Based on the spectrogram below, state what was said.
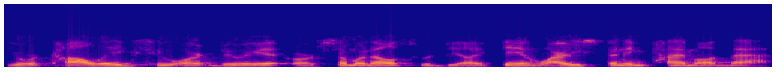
your colleagues who aren't doing it or someone else would be like, Dan, why are you spending time on that?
